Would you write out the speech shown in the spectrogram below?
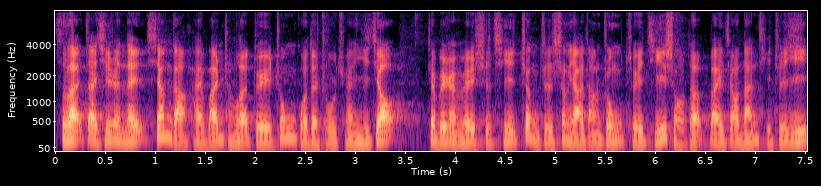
此外，在其任内，香港还完成了对中国的主权移交，这被认为是其政治生涯当中最棘手的外交难题之一。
